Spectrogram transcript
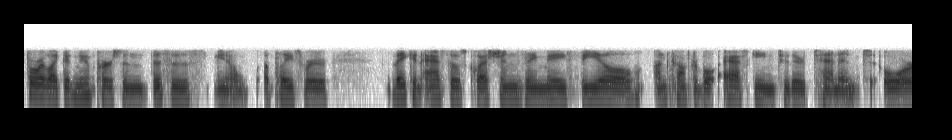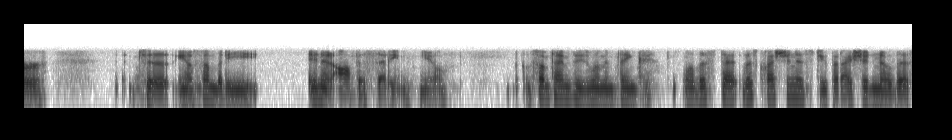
for like a new person, this is you know a place where they can ask those questions they may feel uncomfortable asking to their tenant or to you know somebody in an office setting. You know, sometimes these women think, well, this te- this question is stupid. I should know this.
